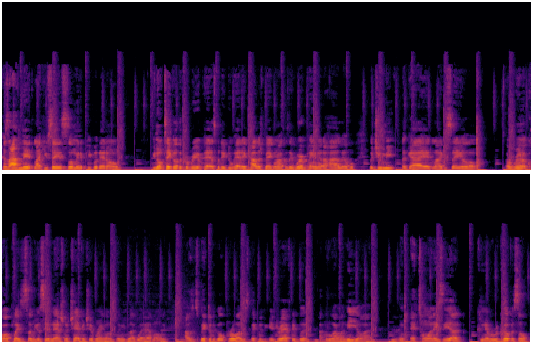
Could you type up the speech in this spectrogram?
Cause I've met, like you say, it's so many people that um, you know, take other career paths, but they do have that college background because they were Mm-hmm. playing at a high level. But you meet a guy at like say um, a rental car place or something, you'll see a national championship ring on his thing. You'd be like, what happened? I was expected to go pro. I was expected to get drafted, but I blew out my knee. Or I hmm. at torn ACL, I could never recover. So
